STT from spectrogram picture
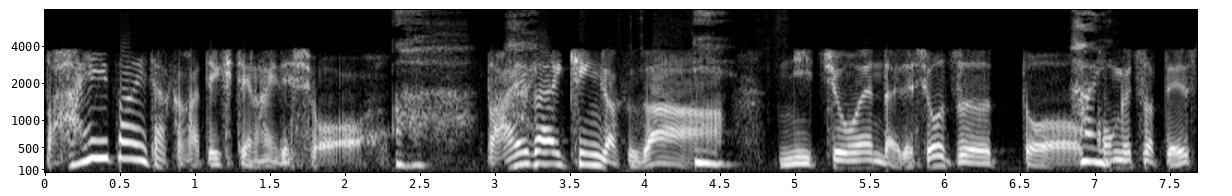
売買高ができてないでしょう。あ売買金額がえ2兆円台でしょ、ずーっと。はい今月だって S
